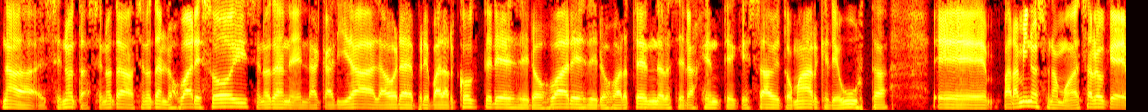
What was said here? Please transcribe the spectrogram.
nada, se nota, se nota, se nota en los bares hoy, se nota en, en la calidad a la hora de preparar cócteles, de los bares, de los bartenders, de la gente que sabe tomar, que le gusta. Eh, para mí no es una moda, es algo que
